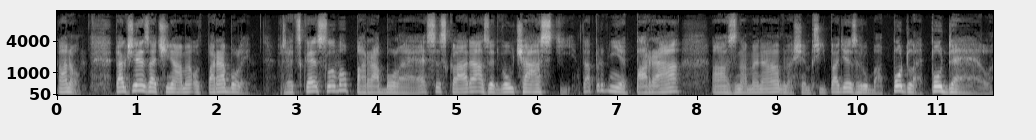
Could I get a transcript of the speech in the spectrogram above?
Ano, takže začínáme od paraboly. Řecké slovo parabolé se skládá ze dvou částí. Ta první je para a znamená v našem případě zhruba podle, podél.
